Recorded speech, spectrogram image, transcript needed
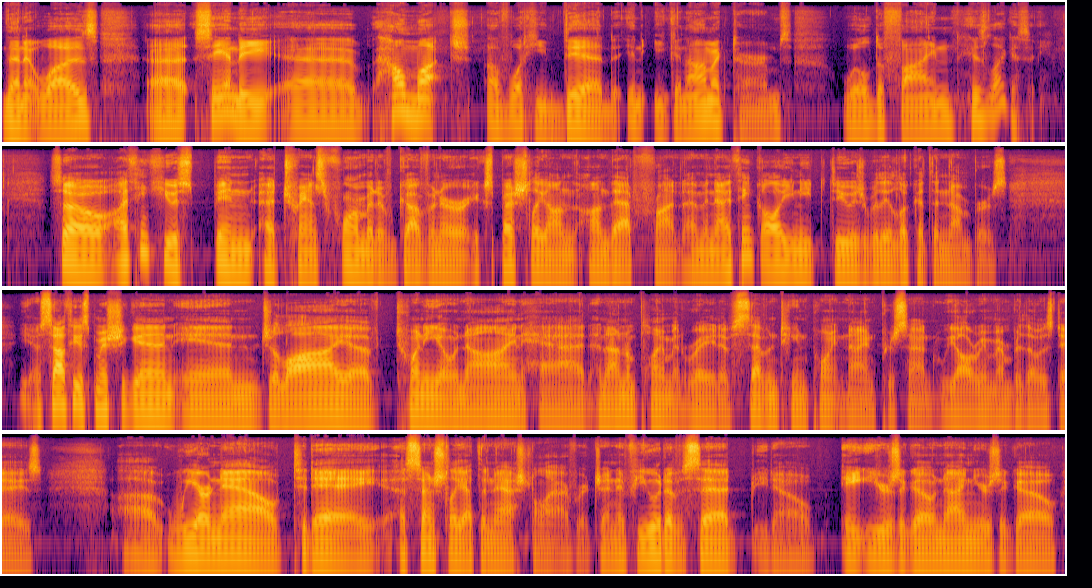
than it was. Uh, Sandy, uh, how much of what he did in economic terms will define his legacy. So I think he's been a transformative governor, especially on on that front. I mean, I think all you need to do is really look at the numbers. You know, Southeast Michigan in July of 2009 had an unemployment rate of 17.9 percent. We all remember those days. Uh, we are now today essentially at the national average. And if you would have said, you know, eight years ago, nine years ago,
